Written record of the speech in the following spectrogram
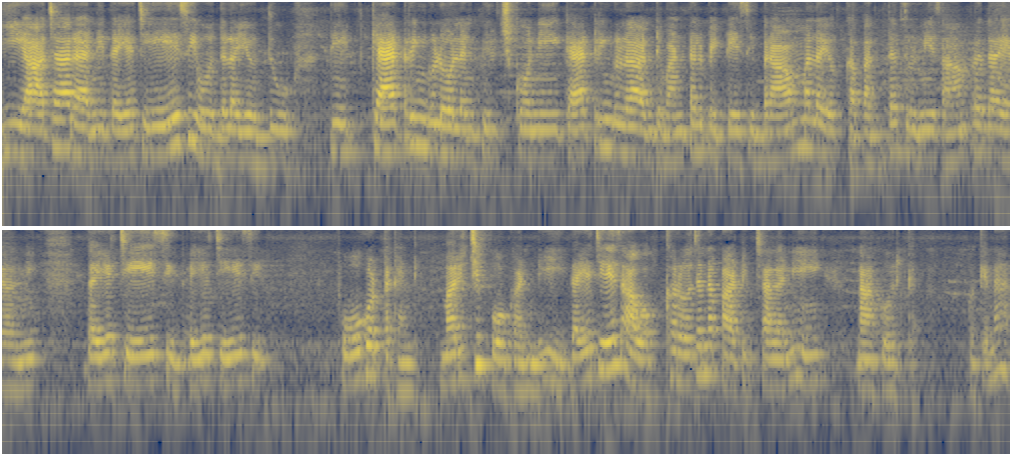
ఈ ఆచారాన్ని దయచేసి వదిలేయొద్దు. ఈ క్యాటరింగ్లోళ్ళని పిలుచుకొని క్యాటరింగ్ లాంటి వంటలు పెట్టేసి బ్రాహ్మల యొక్క పద్ధతుల్ని సాంప్రదాయాన్ని దయచేసి దయచేసి పోగొట్టకండి. మరిచిపోకండి. దయచేసి ఆ ఒక్క రోజున పాటించాలని నా కోరిక. ఓకేనా?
